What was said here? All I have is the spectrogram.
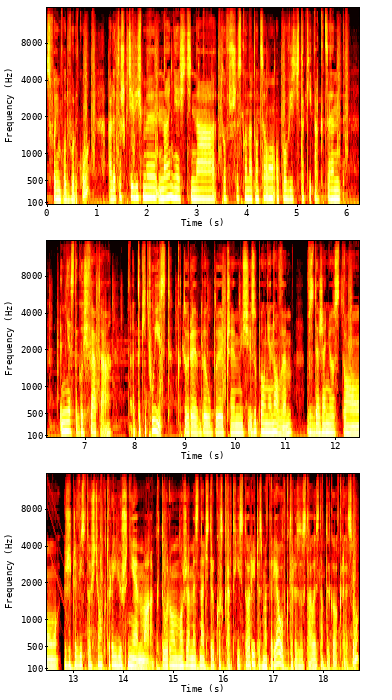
swoim podwórku, ale też chcieliśmy nanieść na to wszystko, na tą całą opowieść taki akcent nie z tego świata, taki twist, który byłby czymś zupełnie nowym w zderzeniu z tą rzeczywistością, której już nie ma, którą możemy znać tylko z kart historii czy z materiałów, które zostały z tamtego okresu.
